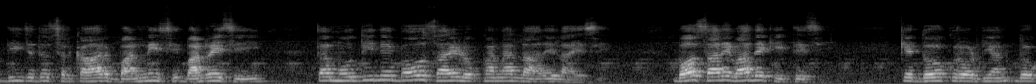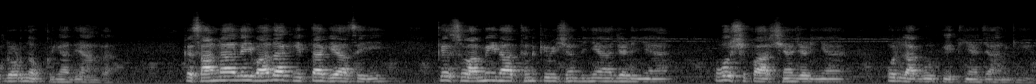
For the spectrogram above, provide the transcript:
ਦੀ ਜਦੋਂ ਸਰਕਾਰ ਬਣਨੀ ਸੀ, ਬਣ ਰਹੀ ਸੀ, ਤਾਂ ਮੋਦੀ ਨੇ ਬਹੁਤ ਸਾਰੇ ਲੋਕਾਂ ਨਾਲ ਲਾਰੇ ਲਾਏ ਸੀ। ਬਹੁਤ ਸਾਰੇ ਵਾਅਦੇ ਕੀਤੇ ਸੀ ਕਿ 2 ਕਰੋੜ ਦੀਆਂ 2 ਕਰੋੜ ਨੌਕਰੀਆਂ ਦਿਆਂਗਾ ਕਿਸਾਨਾਂ ਲਈ ਵਾਅਦਾ ਕੀਤਾ ਗਿਆ ਸੀ ਕਿ ਸਵਾਮੀਨਾਥਨ ਕਮਿਸ਼ਨ ਦੀਆਂ ਜਿਹੜੀਆਂ, ਉਹ ਸਿਫਾਰਸ਼ਾਂ ਜਿਹੜੀਆਂ, ਉਹ ਲਾਗੂ ਕੀਤੀਆਂ ਜਾਣਗੀਆਂ।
